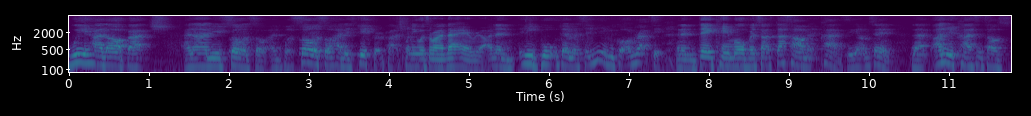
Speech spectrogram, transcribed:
we had our batch and I knew so and so, and but so and so had his different batch when he was around that area, and then he brought them and said, "Yeah, we got a rap team," and then they came over, and so that's how I met Kaz. You know what I'm saying? Like I knew Kaz since I was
